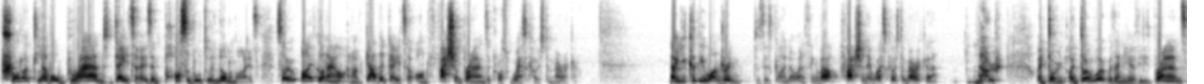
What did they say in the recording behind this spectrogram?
product level brand data is impossible to anonymize. So I've gone out and I've gathered data on fashion brands across West Coast America. Now you could be wondering, does this guy know anything about fashion in West Coast America? No, I don't. I don't work with any of these brands,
